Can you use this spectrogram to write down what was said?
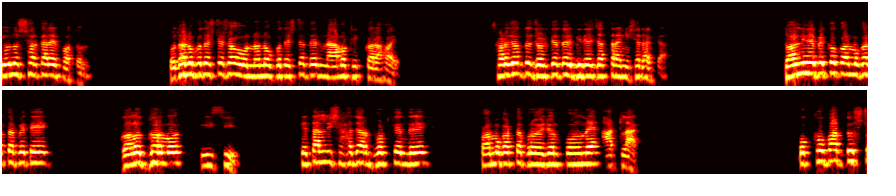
ইউনুস সরকারের পতন। প্রধান উপদেষ্টা সহ অন্যান্য উপদেষ্টাদের নামও ঠিক করা হয়। ষড়যন্ত্র জড়িতদের বিদেশ যাত্রায় নিষেধাজ্ঞা। দল নিরপেক্ষ কর্মকর্তা পেতে গলদঘর্ম ইসি তেতাল্লিশ হাজার ভোট কেন্দ্রে কর্মকর্তা প্রয়োজন পৌনে আট লাখ। পক্ষপাত দুষ্ট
